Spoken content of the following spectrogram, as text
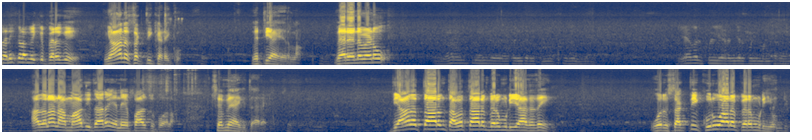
சனிக்கிழமைக்கு பிறகு ஞான சக்தி கிடைக்கும். வெற்றியாயிடலாம் வேற என்ன வேணும்? அதெல்லாம் நான் மாற்றி தரேன் என்னை பார்த்து போகலாம். செம்மையாக்கி தரேன். தியானத்தாலும் தவத்தாலும் பெற முடியாததை ஒரு சக்தி குருவால் பெற முடியும்.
